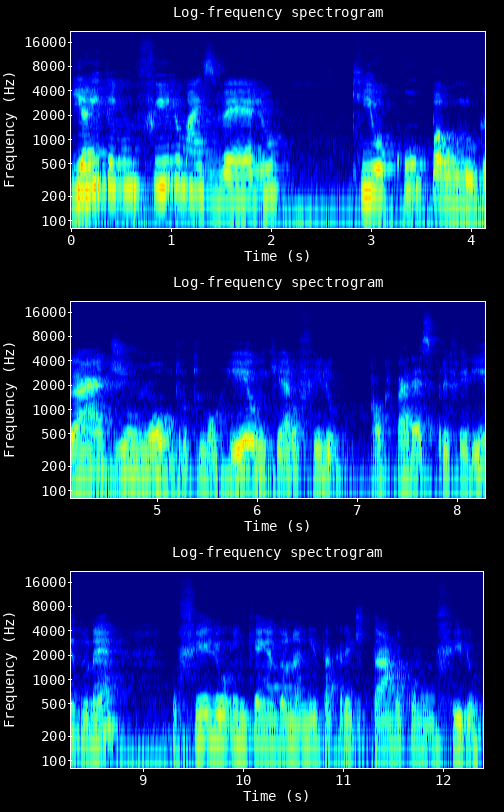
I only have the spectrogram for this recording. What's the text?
E aí tem um filho mais velho que ocupa o lugar de um outro que morreu e que era o filho, ao que parece, preferido, né? O filho em quem a dona Anitta acreditava como um filho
